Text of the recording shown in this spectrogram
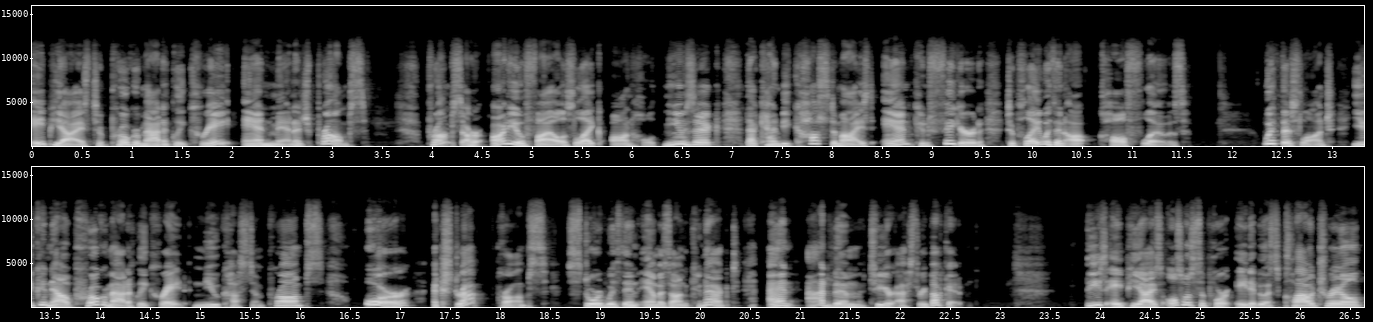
APIs to programmatically create and manage prompts. Prompts are audio files like on hold music that can be customized and configured to play within call flows. With this launch, you can now programmatically create new custom prompts or extract prompts stored within Amazon Connect and add them to your S3 bucket. These APIs also support AWS CloudTrail,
